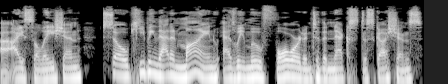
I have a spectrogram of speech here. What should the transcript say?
uh, isolation. So keeping that in mind as we move forward into the next discussions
